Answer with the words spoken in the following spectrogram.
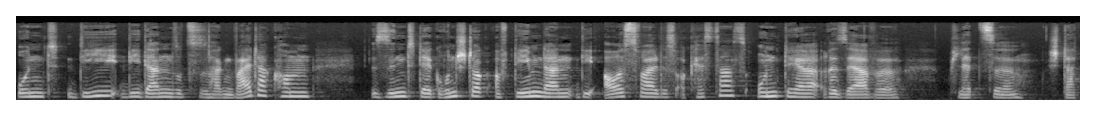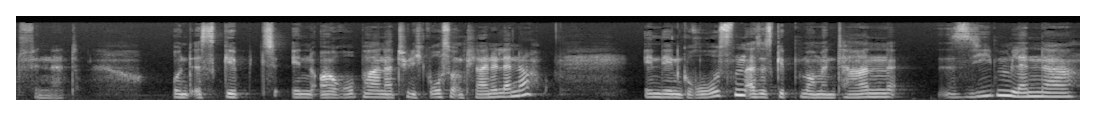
und die, die dann sozusagen weiterkommen, sind der Grundstock, auf dem dann die Auswahl des Orchesters und der Reserveplätze stattfindet. Und es gibt in Europa natürlich große und kleine Länder. In den großen, also es gibt momentan sieben Länder,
